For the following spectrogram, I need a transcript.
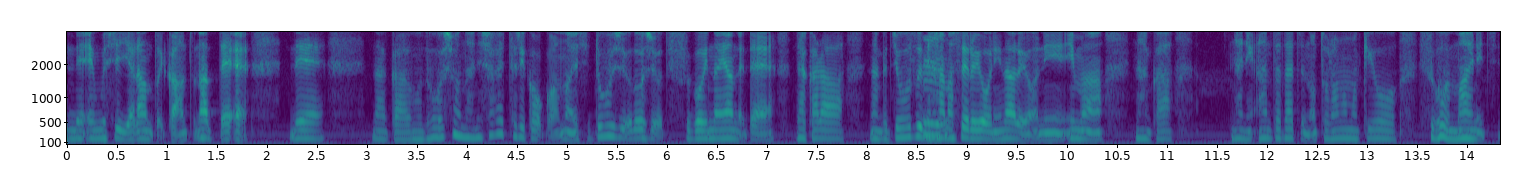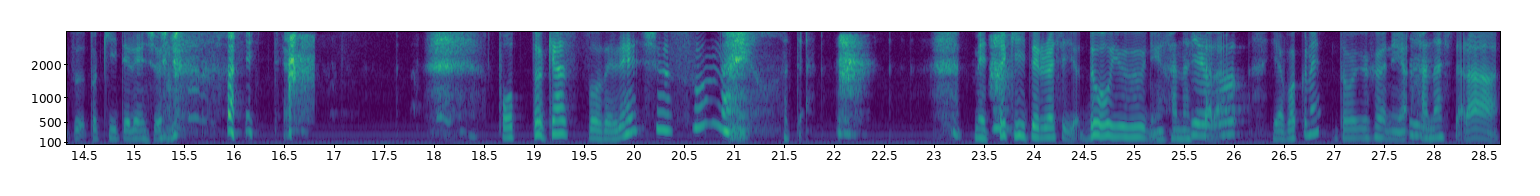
うん。で、MC やらんといかんってなって、で、なんかもうどうしよう、何喋ってるか分かんないし、どうしようどうしようってすごい悩んでて、だから、なんか上手に話せるようになるように、今、なんか、何あんたたちの虎の巻をすごい毎日ずっと聞いて練習してるとか言って。ポッドキャストで練習すんなよって。めっちゃ聞いてるらしいよ。どういう風に話したら。やば。やばくねどういう風に話したら、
